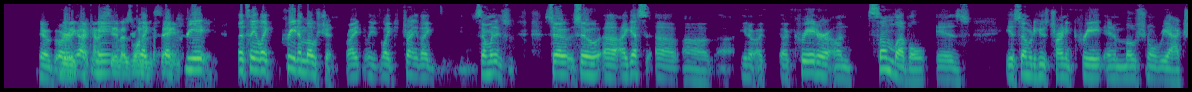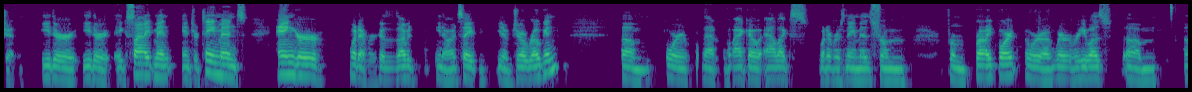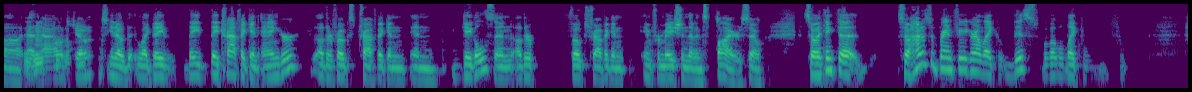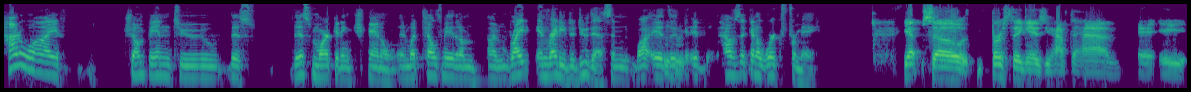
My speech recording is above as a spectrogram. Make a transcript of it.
know, or really, I, kind of see them as one like, the same. Like create, let's say, like create emotion, right? Like trying, like someone is. So, so uh, I guess uh, uh, uh, you know, a, a creator on some level is is somebody who's trying to create an emotional reaction, either either excitement, entertainment, anger, whatever. Because I would, you know, I'd say, you know, Joe Rogan, um, or that wacko Alex, whatever his name is from from Breitbart or uh, wherever he was, um, uh, mm-hmm. Alex Jones. You know, like they they they traffic in anger. Other folks traffic in in giggles, and other folks traffic in information that inspires. So, so I think that. So how does a brand figure out like this? Like, how do I jump into this this marketing channel and what tells me that I'm I'm right and ready to do this and why is mm-hmm. it, it how's it going to work for me? Yep. So first thing is you have to have a, a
